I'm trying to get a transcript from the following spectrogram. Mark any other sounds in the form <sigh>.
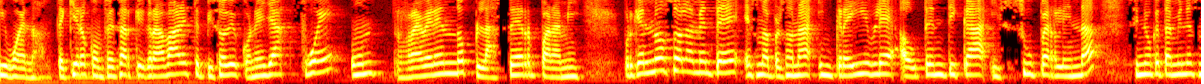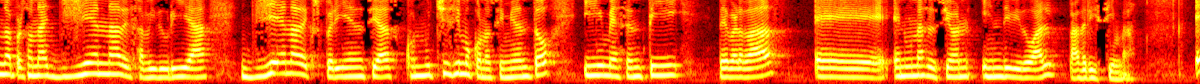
Y bueno, te quiero confesar que grabar este episodio con ella fue un reverendo placer para mí, porque no solamente es una persona increíble, auténtica y súper linda, sino que también es una persona llena de sabiduría, llena de experiencias, con muchísimo conocimiento y me sentí de verdad eh, en una sesión individual padrísima.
